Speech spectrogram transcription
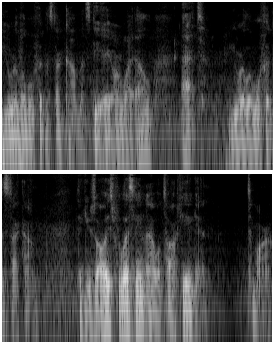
yourlevelfitness.com. That's D A R Y L at yourlevelfitness.com. Thank you as always for listening. and I will talk to you again tomorrow.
